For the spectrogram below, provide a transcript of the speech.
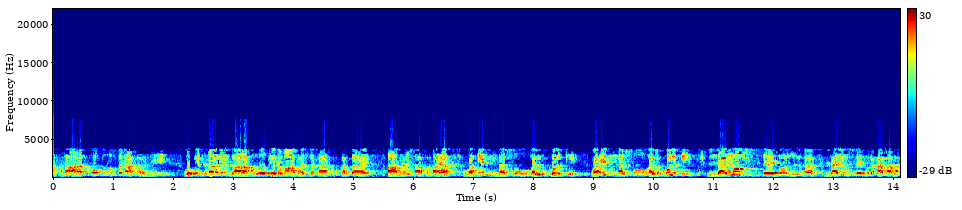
اخلاق کو درست نہ کر لے، وہ کتنا بھی لاکھ روزے نماز حج زکات کرتا ہے، آپ نے ساتھ نمایا وہ ان نسو الخل کے وہ ان نسو الخل کے لوس سے دل لوس سے دل املا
